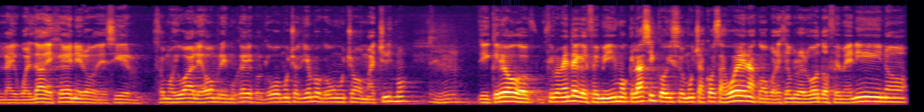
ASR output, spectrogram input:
la igualdad de género, de decir somos iguales hombres y mujeres, porque hubo mucho tiempo que hubo mucho machismo. Y creo firmemente que el feminismo clásico hizo muchas cosas buenas, como por ejemplo el voto femenino,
